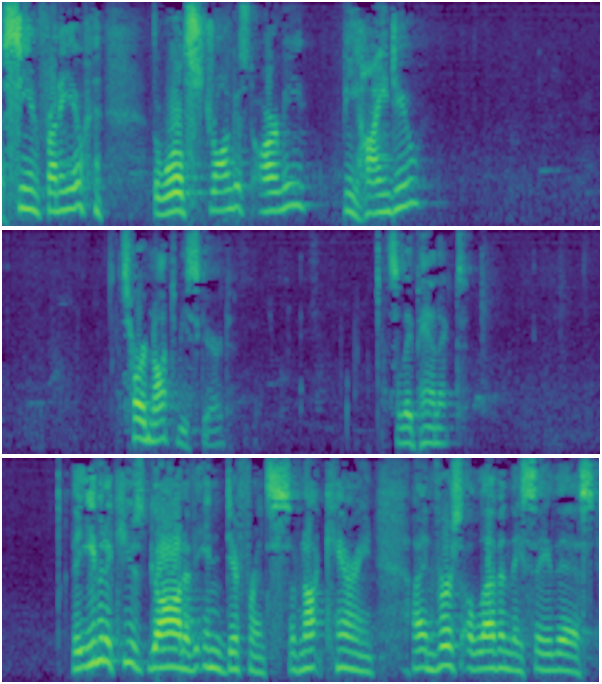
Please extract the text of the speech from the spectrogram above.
see in front of you the world's strongest army behind you. It's hard not to be scared. So they panicked. They even accused God of indifference, of not caring. Uh, in verse 11 they say this,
